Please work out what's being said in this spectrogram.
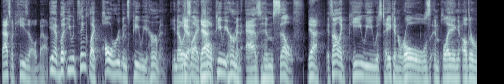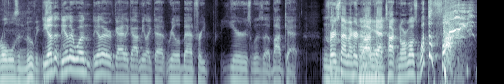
that's what he's all about. Yeah, but you would think like Paul Reubens Pee Wee Herman. You know, it's Yeah. like, Yeah. oh, Pee Wee Herman as himself. Yeah. It's not like Pee Wee was taking roles and playing other roles in movies. The other, the other one, the other guy that got me like that real bad for years was uh, Bobcat. First mm-hmm. time I heard oh, Bobcat yeah. talk normal, I was, what the fuck?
